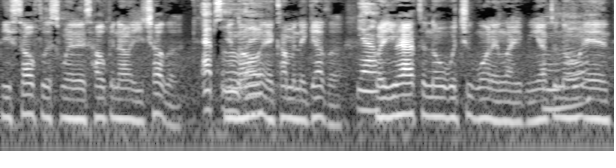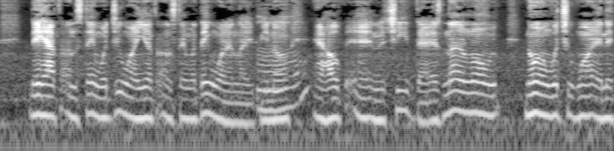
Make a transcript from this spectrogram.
be selfless when it's helping out each other absolutely you know and coming together yeah But you have to know what you want in life. You have to know, Mm-hmm. and they have to understand what you want. You have to understand what they want in life. You know, Mhm. and help and achieve that. There's nothing wrong with knowing what you want, and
